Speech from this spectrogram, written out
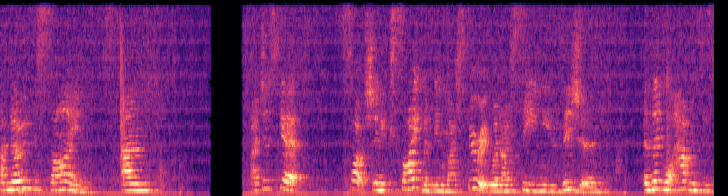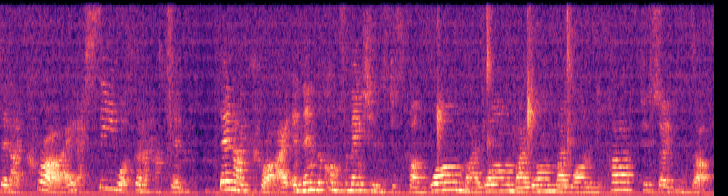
I know the signs. And I just get such an excitement in my spirit when I see new vision. And then what happens is then I cry, I see what's going to happen, then I cry, and then the confirmations just come one by one by one by one, and the path just opens up.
